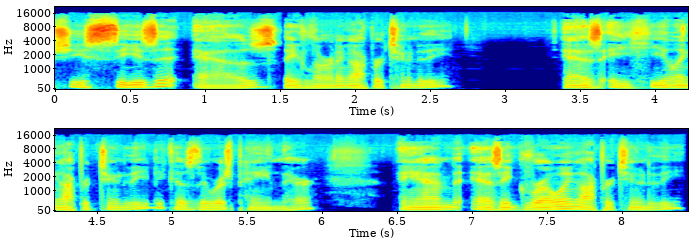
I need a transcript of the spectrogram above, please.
she sees it as a learning opportunity, as a healing opportunity because there was pain there, and as a growing opportunity.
